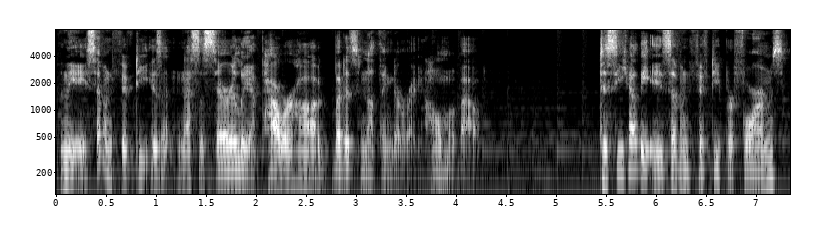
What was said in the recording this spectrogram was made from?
then the A750 isn't necessarily a power hog, but it's nothing to write home about. To see how the A750 performs,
